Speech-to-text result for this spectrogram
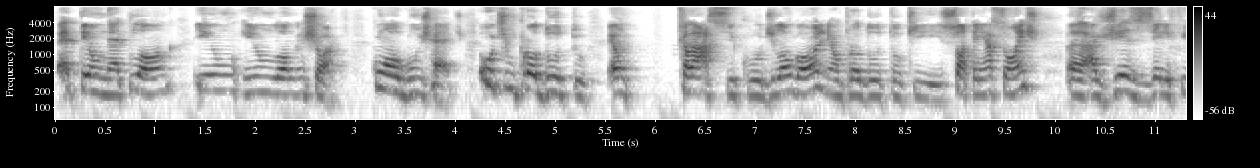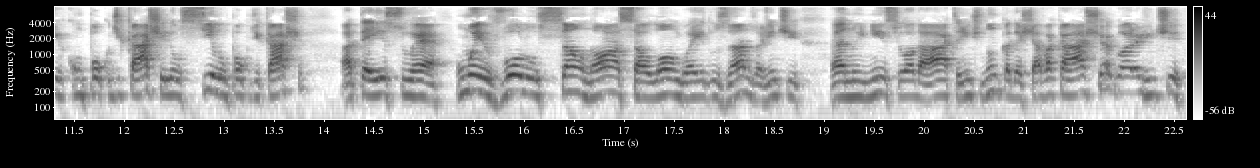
é ter um net long e um, e um long and short, com alguns hedge. O último produto é um clássico de long only, é um produto que só tem ações. Uh, às vezes ele fica com um pouco de caixa, ele oscila um pouco de caixa. Até isso é uma evolução nossa ao longo aí dos anos. A gente é, no início lá da arte, a gente nunca deixava caixa, agora a gente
